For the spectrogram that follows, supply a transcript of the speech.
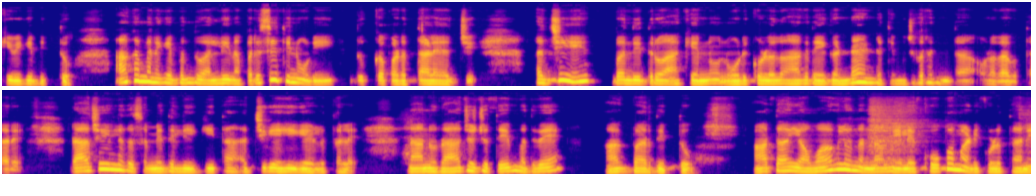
ಕಿವಿಗೆ ಬಿತ್ತು. ಆಗ ಮನೆಗೆ ಬಂದು ಅಲ್ಲಿನ ಪರಿಸ್ಥಿತಿ ನೋಡಿ ದುಃಖ ಪಡುತ್ತಾಳೆ ಅಜ್ಜಿ. ಅಜ್ಜಿ ಬಂದಿದ್ರು ಆಕೆಯನ್ನು ನೋಡಿಕೊಳ್ಳಲು ಆಗದೆ ಗಂಡ ಹೆಂಡತಿ ಮುಜುಗರದಿಂದ ಒಳಗಾಗುತ್ತಾರೆ. ರಾಜು ಇಲ್ಲದ ಸಮಯದಲ್ಲಿ ಗೀತಾ ಅಜ್ಜಿಗೆ ಹೀಗೆ ಹೇಳುತ್ತಾಳೆ, ನಾನು ರಾಜು ಜೊತೆ ಮದುವೆ ಆಗ್ಬಾರ್ದಿತ್ತು. ಆತ ಯಾವಾಗಲೂ ನನ್ನ ಮೇಲೆ ಕೋಪ ಮಾಡಿಕೊಳ್ಳುತ್ತಾನೆ.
